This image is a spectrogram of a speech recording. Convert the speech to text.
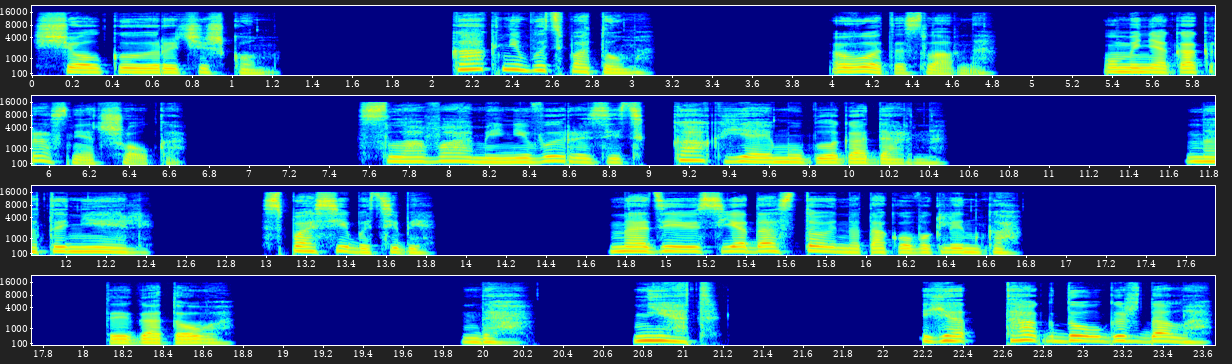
щелкаю рычажком. Как-нибудь потом. Вот и славно. У меня как раз нет шелка. Словами не выразить, как я ему благодарна. Натаниэль, спасибо тебе. Надеюсь, я достойна такого клинка. Ты готова? Да. Нет. Я так долго ждала.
